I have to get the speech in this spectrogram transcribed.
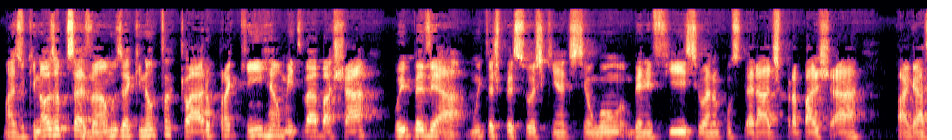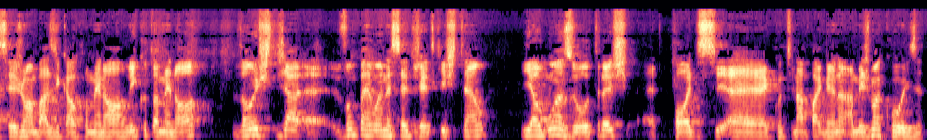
mas o que nós observamos é que não está claro para quem realmente vai abaixar o IPVA. Muitas pessoas que antes tinham algum benefício eram consideradas para baixar, pagar seja uma base de cálculo menor, alíquota menor, vão, já, eh, vão permanecer do jeito que estão e algumas outras eh, pode é, continuar pagando a mesma coisa.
